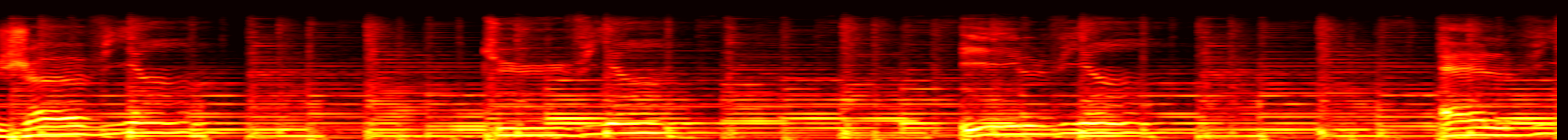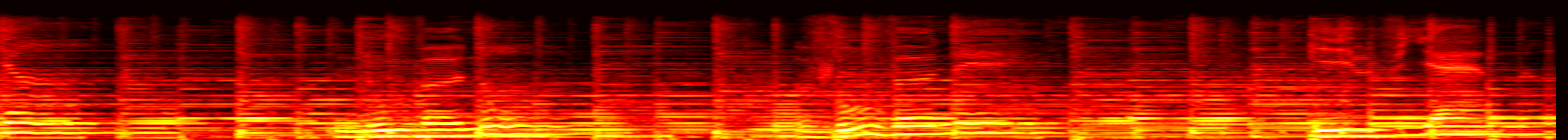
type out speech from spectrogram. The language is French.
Je viens, tu viens, il vient, elle vient, nous venons, vous venez, ils viennent.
